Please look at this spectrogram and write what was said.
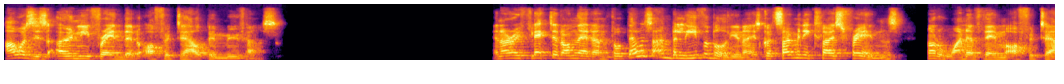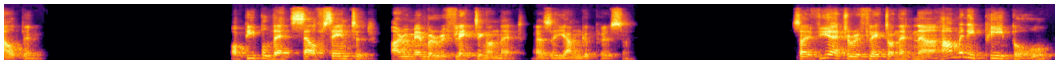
I was his only friend that offered to help him move house. And I reflected on that and thought that was unbelievable. You know, he's got so many close friends, not one of them offered to help him are people that self centered? I remember reflecting on that as a younger person. So if you had to reflect on that now, how many people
